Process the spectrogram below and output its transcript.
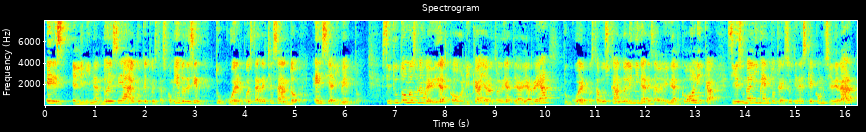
es eliminando ese algo que tú estás comiendo, es decir, tu cuerpo está rechazando ese alimento. Si tú tomas una bebida alcohólica y al otro día te da diarrea, tu cuerpo está buscando eliminar esa bebida alcohólica. Si es un alimento, entonces tú tienes que considerar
